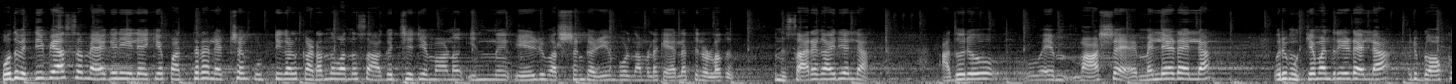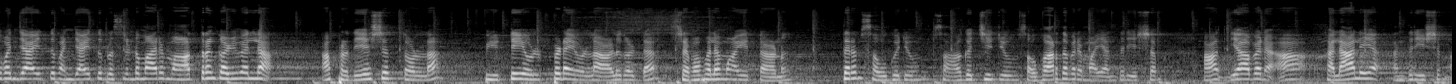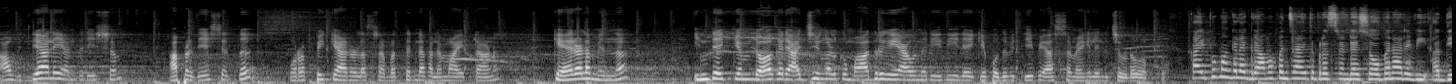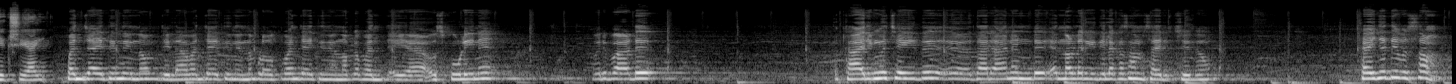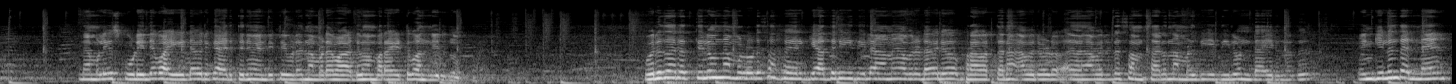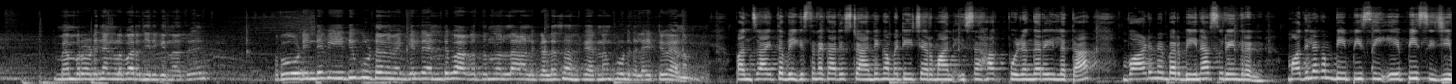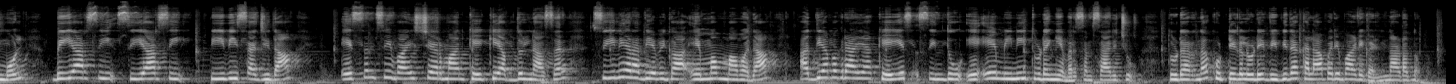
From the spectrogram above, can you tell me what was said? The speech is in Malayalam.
പൊതുവിദ്യാഭ്യാസ മേഖലയിലേക്ക് പത്തര ലക്ഷം കുട്ടികൾ കടന്നു വന്ന സാഹചര്യമാണ് ഇന്ന് ഏഴ് വർഷം കഴിയുമ്പോൾ നമ്മുടെ കേരളത്തിലുള്ളത്. നിസ്സാര കാര്യമല്ല. അതൊരു മാഷ എം എൽ എയുടെ അല്ല ഒരു മുഖ്യമന്ത്രിയുടെ അല്ല ഒരു ബ്ലോക്ക് പഞ്ചായത്ത് പഞ്ചായത്ത് പ്രസിഡന്റുമാരെ മാത്രം കഴിവല്ല ആ പ്രദേശത്തുള്ള പി ടി ഉൾപ്പെടെയുള്ള ആളുകളുടെ ശ്രമഫലമായിട്ടാണ് ഇത്തരം സൗകര്യവും സാഹചര്യവും സൗഹാർദ്ദപരമായ അന്തരീക്ഷം ആ അധ്യാപന ആ കലാലയ അന്തരീക്ഷം ആ വിദ്യാലയ അന്തരീക്ഷം ആ പ്രദേശത്ത് ഉറപ്പിക്കാനുള്ള ശ്രമത്തിന്റെ ഫലമായിട്ടാണ് കേരളം ഇന്ന് ഇന്ത്യക്കും ലോകരാജ്യങ്ങൾക്കും മാതൃകയാവുന്ന രീതിയിലേക്ക് പൊതുവിദ്യാഭ്യാസ മേഖലയിൽ ചുവടുവെപ്പ്. കയ്പമംഗല ഗ്രാമപഞ്ചായത്ത് പ്രസിഡന്റ് ശോഭന രവി അധ്യക്ഷയായി. പഞ്ചായത്തിൽ നിന്നും ജില്ലാ പഞ്ചായത്തിൽ നിന്നും ബ്ലോക്ക് പഞ്ചായത്തിൽ നിന്നൊക്കെ സ്കൂളിന് ഒരുപാട് കാര്യങ്ങൾ ചെയ്ത് തരാനുണ്ട് എന്നുള്ള രീതിയിലൊക്കെ സംസാരിച്ചിരുന്നു. കഴിഞ്ഞ ദിവസം നമ്മൾ ഈ സ്കൂളിന്റെ വഴിയുടെ ഒരു കാര്യത്തിന് വേണ്ടിയിട്ട് ഇവിടെ നമ്മുടെ വാർഡ് മെമ്പറായിട്ട് വന്നിരുന്നു. ഒരു തരത്തിലും നമ്മളോട് സഹകരിക്കാത്ത രീതിയിലാണ് അവരുടെ ഒരു പ്രവർത്തനം അവരോട് അവരുടെ സംസാരം നമ്മൾ രീതിയിലുണ്ടായിരുന്നത് എങ്കിലും തന്നെ മെമ്പറോട് ഞങ്ങൾ പറഞ്ഞിരിക്കുന്നത് റോഡിന്റെ വീതി കൂട്ടണമെങ്കിൽ രണ്ട് ഭാഗത്തു നിന്നുള്ള ആളുകളുടെ സഹകരണം കൂടുതലായിട്ട് വേണം. പഞ്ചായത്ത് വികസനകാര്യ standing committee chairman Isahaq Puzhankarayilath ward member Beena Surendran Mathilakam B P C A P Sijimol B R C C R C P V Sajitha S M C vice chairman K K Abdul Nasar senior അധ്യാപിക എം എം മമത അധ്യാപകരായ K S Sindhu A A Mini തുടങ്ങിയവർ സംസാരിച്ചു. തുടർന്ന് കുട്ടികളുടെ വിവിധ കലാപരിപാടികൾ നടന്നു.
